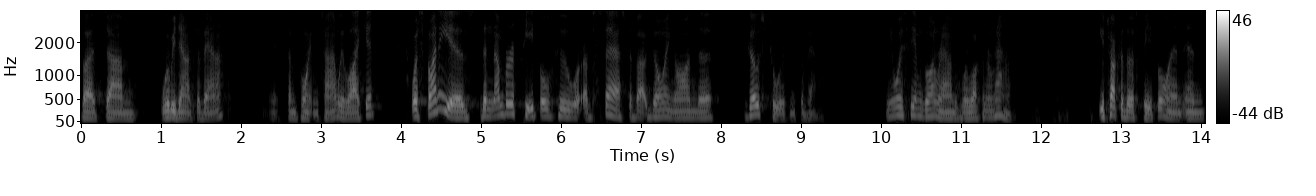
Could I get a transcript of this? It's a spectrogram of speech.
but um, we'll be down in Savannah at some point in time. We like it. What's funny is the number of people who were obsessed about going on the ghost tours in Savannah. You always see them going around as we're walking around. You talk to those people, and, and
